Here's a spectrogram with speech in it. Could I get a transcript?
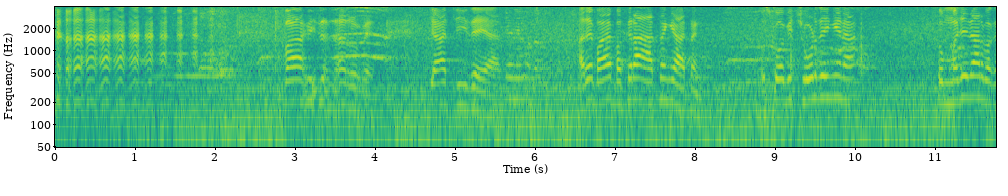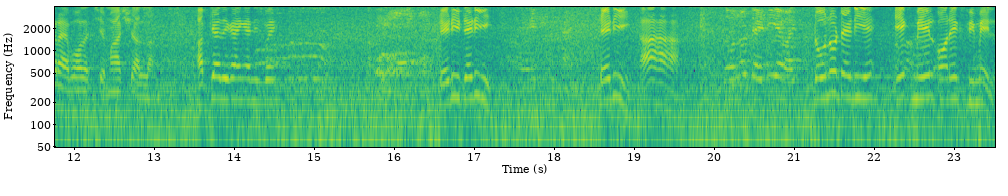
बाईस हज़ार रुपये क्या चीज़ है यार। अरे भाई बकरा आतंक है आतंक। उसको अभी छोड़ देंगे ना तो मज़ेदार बकरा है बहुत अच्छे माशाल्लाह। अब क्या दिखाएँगे अनिश भाई? टेडी टेडी। टेडी हाँ हाँ हाँ। दोनों टेडी है भाई। दोनों टेडी है एक मेल और एक फीमेल।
